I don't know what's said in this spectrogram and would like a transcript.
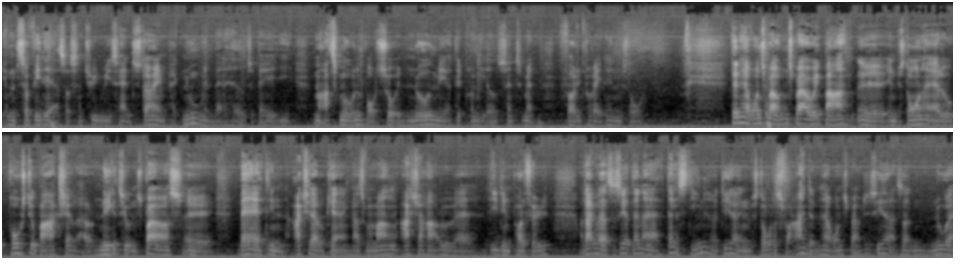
jamen så vil det altså sandsynligvis have en større impact nu, end hvad det havde tilbage i marts måned, hvor du så et noget mere deprimeret sentiment for de private investorer. Den her rundspørg, den spørger jo ikke bare øh, investorerne, er du positiv på aktier, eller er du negativ? Den spørger også, øh, hvad er din aktieallokering? Altså, hvor mange aktier har du øh, i din portefølje? Og der kan vi altså se, at den er, den er stigende, og de her investorer, der svarer i den her rundspørg, de siger altså, nu er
